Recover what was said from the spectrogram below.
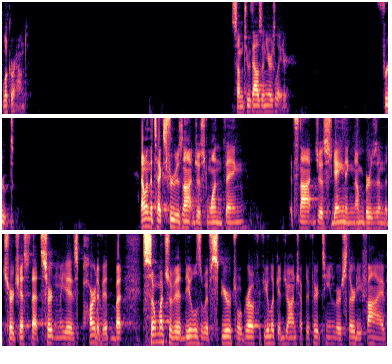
Look around. Some 2,000 years later, fruit. Now, in the text, fruit is not just one thing. It's not just gaining numbers in the church. Yes, that certainly is part of it, but so much of it deals with spiritual growth. If you look at John chapter 13, verse 35,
